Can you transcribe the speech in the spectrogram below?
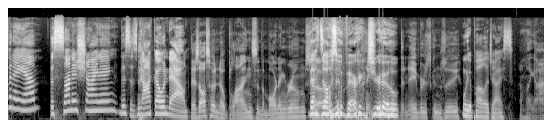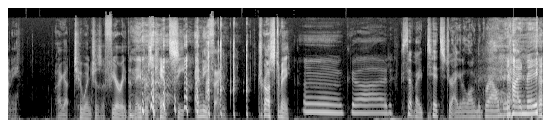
11 a.m. The sun is shining. This is not going down. There's also no blinds in the morning room. That's also very true. The neighbors can see. We apologize. I'm like, Ani, I got two inches of fury. The neighbors can't see anything. Trust me. Oh God! Except my tits dragging along the ground behind me.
